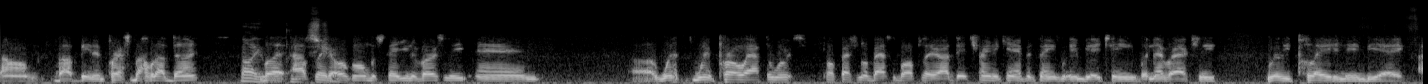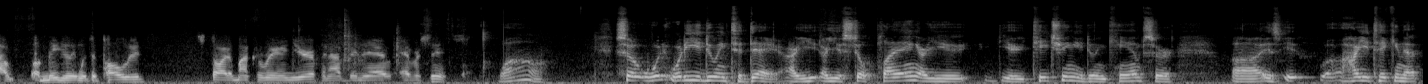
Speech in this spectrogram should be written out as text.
um, about being impressed by what I've done. Oh, but. I played at. Oklahoma State University and uh, went went pro afterwards. Professional basketball player. I did training camp and things with NBA teams, but never actually really played in the NBA. I immediately went to Poland, started my career in Europe, and I've been there ever since. Wow. So what what are you doing today? Are you are you still playing? Are you you teaching? You doing camps or uh, is it how are you taking that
